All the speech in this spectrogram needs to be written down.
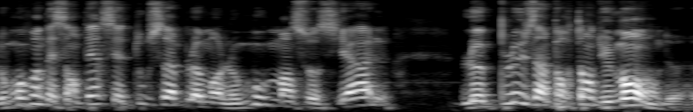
Le mouvement des Centaires, c'est tout simplement le mouvement social le plus important du monde,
